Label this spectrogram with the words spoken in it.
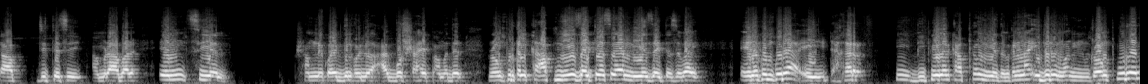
কাপ জিতেছি, আমরা আবার এনসিএল সামনে কয়েকদিন হইল আকবর সাহেব আমাদের রংপুর কাপ নিয়ে যাইতেছে আর নিয়ে যাইতেছে ভাই। এরকম করে এই ঢাকার বিপিএল এর কাপটাও নিয়ে যাবে। কেননা এদের রংপুরের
